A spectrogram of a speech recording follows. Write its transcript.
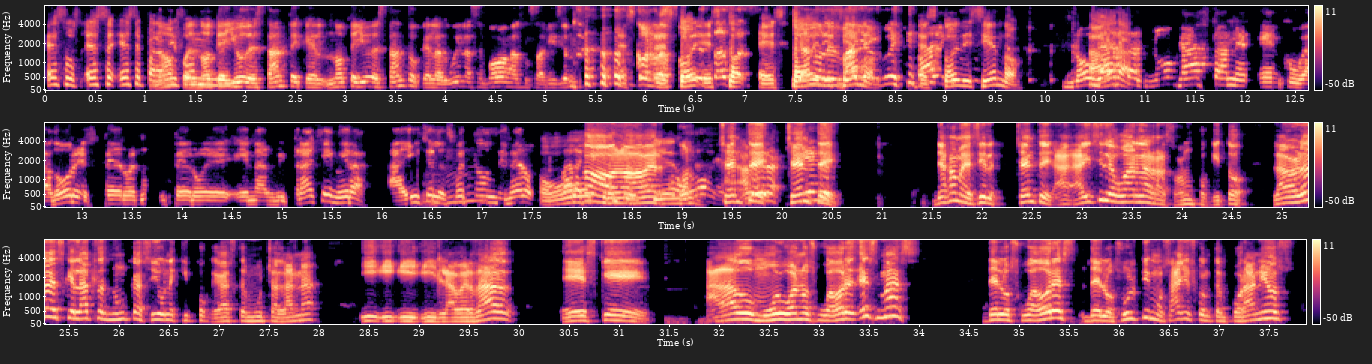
esos, ese, ese para mí fue pues no te ayudes tanto que no te ayudes tanto que las huilas emboban a sus aficionados. Con razón, estoy, estoy, diciendo, estoy diciendo. No gastan, no gastan en, jugadores, pero en, pero eh, en arbitraje, mira, ahí se les fue todo el dinero. Oh, no, no, a ver, Chente, Chente, déjame decirle, Chente, ahí sí le voy a dar la razón un poquito. La verdad es que el Atlas nunca ha sido un equipo que gaste mucha lana y, la verdad es que ha dado muy buenos jugadores. Es más, de los jugadores de los últimos años contemporáneos,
